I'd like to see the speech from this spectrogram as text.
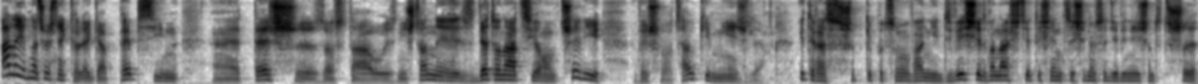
ale jednocześnie kolega Pepsin e, też został zniszczony z detonacją, czyli wyszło całkiem nieźle. I teraz szybkie podsumowanie. 212 793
